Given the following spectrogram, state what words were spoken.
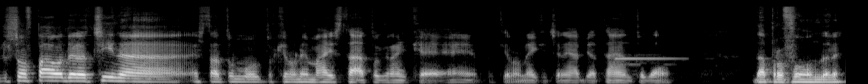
il soft power della Cina è stato molto, che non è mai stato granché, eh, perché non è che ce ne abbia tanto da, da approfondere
